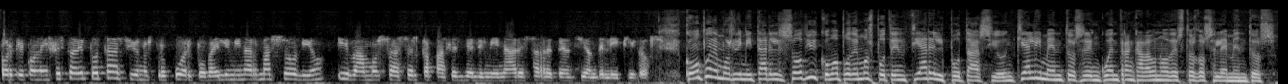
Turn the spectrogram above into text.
porque con la ingesta de potasio nuestro cuerpo va a eliminar más sodio y vamos a ser capaces de eliminar esa retención de líquidos. ¿Cómo podemos limitar el sodio y cómo podemos potenciar el potasio? ¿En qué alimentos se encuentran cada uno de estos dos elementos?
